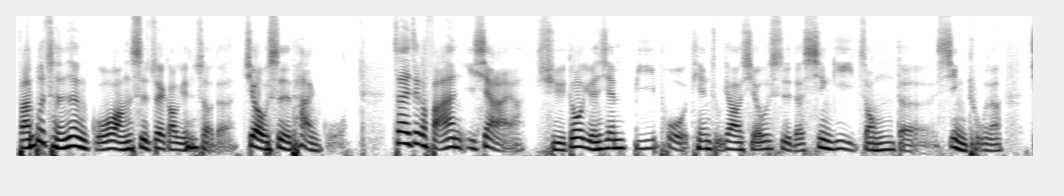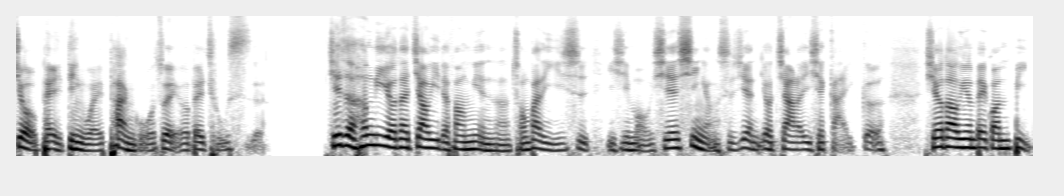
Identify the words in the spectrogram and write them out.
凡不承认国王是最高元首的，就是叛国。在这个法案一下来啊，许多原先逼迫天主教修士的信义中的信徒呢，就被定为叛国罪而被处死了。接着，亨利又在教义的方面呢，崇拜的仪式以及某些信仰实践又加了一些改革。修道院被关闭，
